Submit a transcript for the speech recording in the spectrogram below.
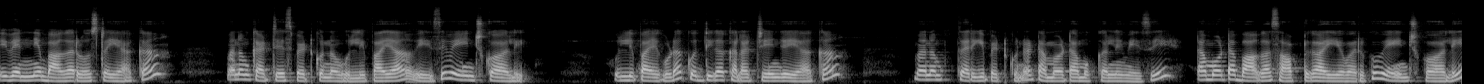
ఇవన్నీ బాగా రోస్ట్ అయ్యాక మనం కట్ చేసి పెట్టుకున్న ఉల్లిపాయ వేసి వేయించుకోవాలి. ఉల్లిపాయ కూడా కొద్దిగా కలర్ చేంజ్ అయ్యాక మనం తరిగి పెట్టుకున్న టమోటా ముక్కల్ని వేసి టమోటా బాగా సాఫ్ట్గా అయ్యే వరకు వేయించుకోవాలి.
